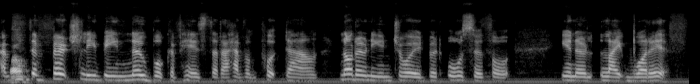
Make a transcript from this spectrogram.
have wow. there's virtually been no book of his that I haven't put down, not only enjoyed, but also thought, you know, like what if?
